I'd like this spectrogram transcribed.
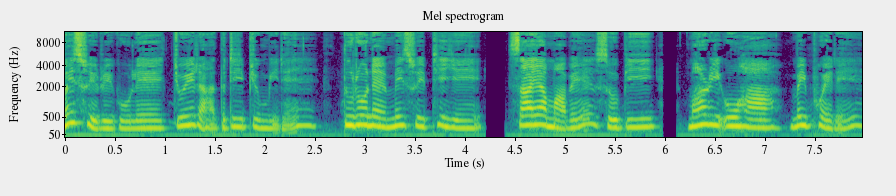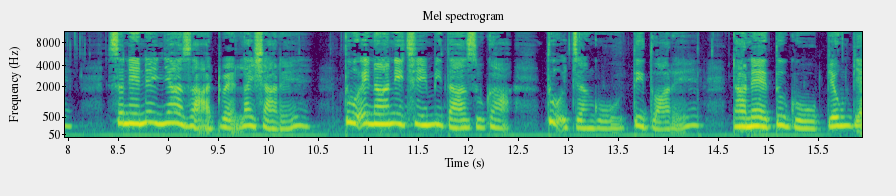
မိတ်ဆွေတွေကိုလည်းကြွေးတာတတိပြုမိတယ်။သူတို့နဲ့မိတ်ဆွေဖြစ်ရင်စားရမှာပဲဆိုပြီးမာရီအိုဟာမိတ်ဖွဲ့တယ်။စနေနေ့ညစာအတွက်လိုက်ရှာတယ်။သူ့အိမ်နာနီချင်းမိသားစုကသူ့အကြံကိုသိသွားတယ်။ဒါနဲ့သူ့ကိုပြုံးပြ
